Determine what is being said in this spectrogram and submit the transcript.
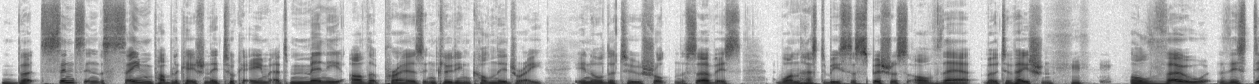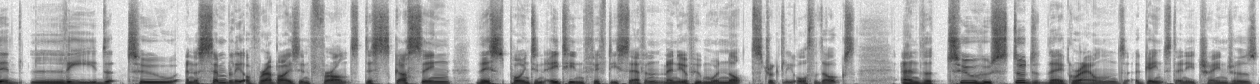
But since in the same publication they took aim at many other prayers, including Kol Nidre, in order to shorten the service, one has to be suspicious of their motivation. Although this did lead to an assembly of rabbis in France discussing this point in 1857, many of whom were not strictly Orthodox, and the two who stood their ground against any changes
